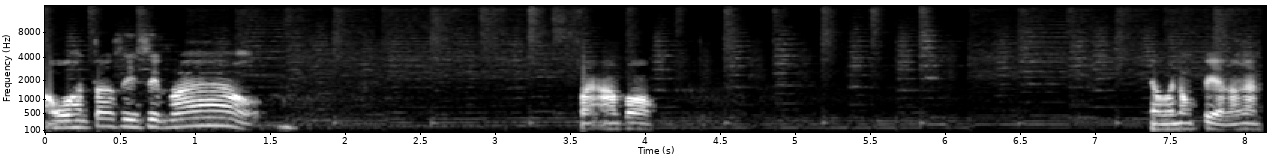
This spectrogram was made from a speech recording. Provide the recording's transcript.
เอาฮันเตอร์สี่สิบแล้วไปอาบอกยังไม่ต้องเปลี่ยนแล้วกัน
